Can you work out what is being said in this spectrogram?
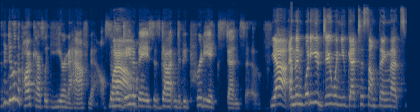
I've been doing the podcast like a year and a half now. So Wow. my database has gotten to be pretty extensive. yeah, and then what do you do when you get to something that's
